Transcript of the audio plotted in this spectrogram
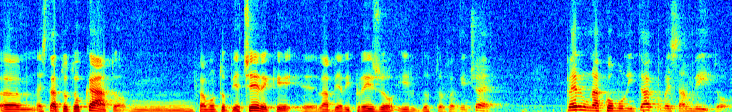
ehm, è stato toccato, mm, mi fa molto piacere che eh, l'abbia ripreso il dottor Facchini, cioè per una comunità come San Vito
